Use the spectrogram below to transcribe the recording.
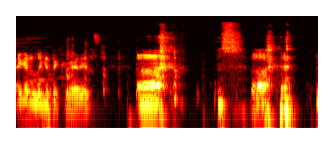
I gotta look at the credits. Uh, uh,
